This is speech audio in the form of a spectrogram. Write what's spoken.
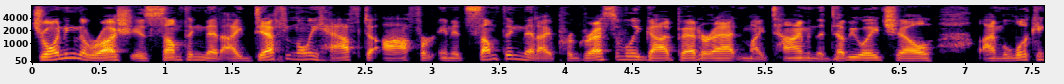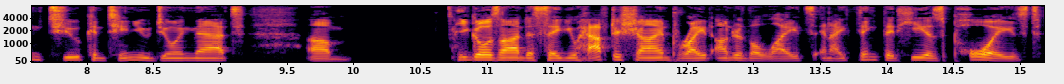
joining the rush is something that I definitely have to offer, and it's something that I progressively got better at in my time in the WHL. I'm looking to continue doing that. Um, he goes on to say, You have to shine bright under the lights. And I think that he is poised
